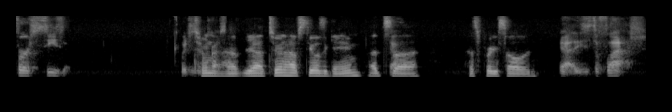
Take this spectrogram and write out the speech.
first season, which is two and a half. Yeah, two and a half steals a game. That's Yeah. uh, that's pretty solid. Yeah, he's the Flash.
